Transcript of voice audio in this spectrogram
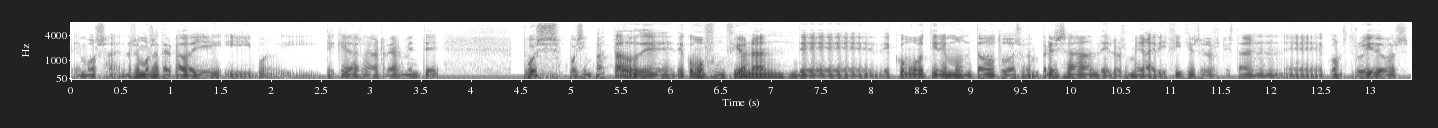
hemos, nos hemos acercado allí y bueno y te quedas realmente pues pues impactado de, cómo funcionan de, de, cómo tienen montado toda su empresa de los mega edificios en los que están eh, construidos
